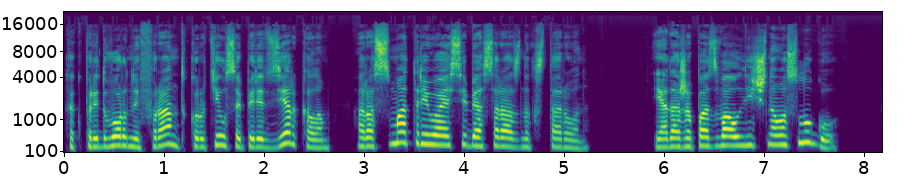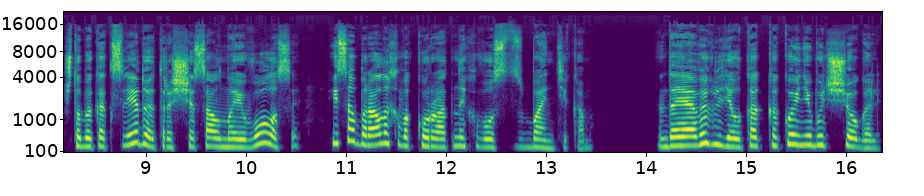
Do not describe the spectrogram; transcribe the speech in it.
как придворный франт крутился перед зеркалом, рассматривая себя с разных сторон. Я даже позвал личного слугу, чтобы как следует расчесал мои волосы и собрал их в аккуратный хвост с бантиком. Да я выглядел как какой-нибудь щеголь,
